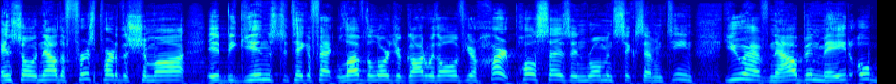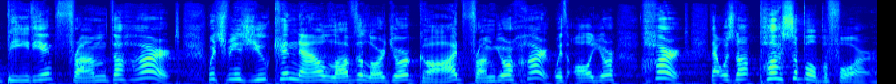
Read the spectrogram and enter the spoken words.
And so now the first part of the Shema, it begins to take effect. Love the Lord your God with all of your heart. Paul says in Romans 6:17, you have now been made obedient from the heart, which means you can now love the Lord your God from your heart, with all your heart. That was not possible before.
